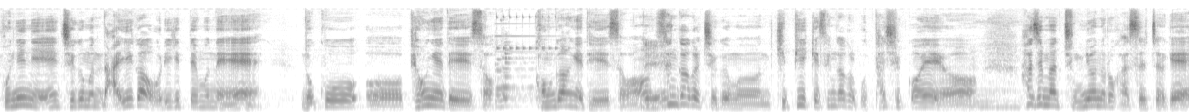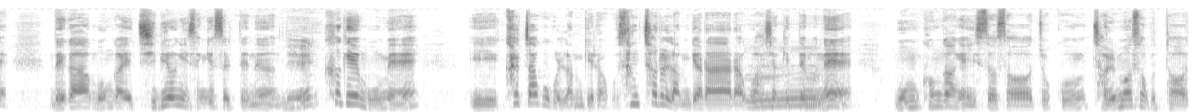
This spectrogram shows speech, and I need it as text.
본인이 지금은 나이가 어리기 때문에 놓고 어, 병에 대해서 건강에 대해서 네. 생각을 지금은 깊이 있게 생각을 못 하실 거예요. 하지만 중년으로 갔을 적에 내가 뭔가의 지병이 생겼을 때는 네. 크게 몸에 이 칼자국을 남기라고 상처를 남겨라라고 음. 하셨기 때문에 몸 건강에 있어서 조금 젊어서부터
